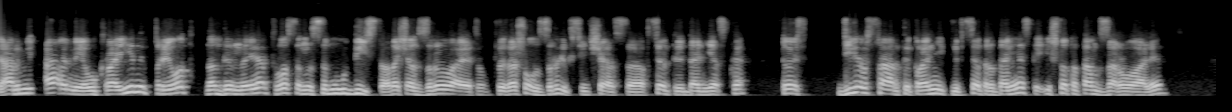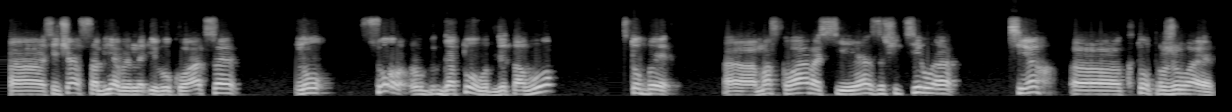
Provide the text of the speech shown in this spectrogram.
армия, армия Украины прет на ДНР просто на самоубийство. Она сейчас взрывает. Произошел взрыв сейчас а, в центре Донецка. То есть диверсанты проникли в центр Донецка и что-то там взорвали. А, сейчас объявлена эвакуация. Ну, все готово для того, чтобы а, Москва, Россия защитила тех, кто проживает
